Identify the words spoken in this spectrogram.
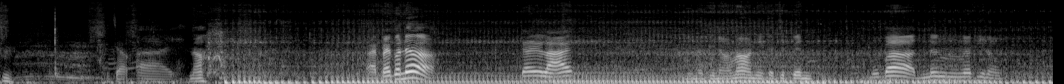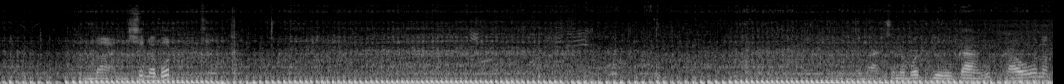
อืมเจ้าอายเนาะไปไปก่อนเด้อใจหลายนี่นะพี่น้องเนาะนี่ก็จะเป็นหมู่บ้านหนึ่งนะพี่น้องเป็นบ้านชนบท บ้านชนบทอยู่ กลางเขาเนาะ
